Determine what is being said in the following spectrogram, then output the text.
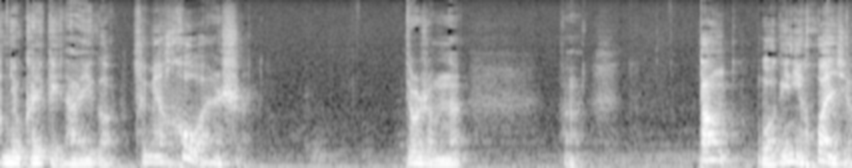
你就可以给他一个催眠后暗示，就是什么呢？啊，当我给你唤醒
